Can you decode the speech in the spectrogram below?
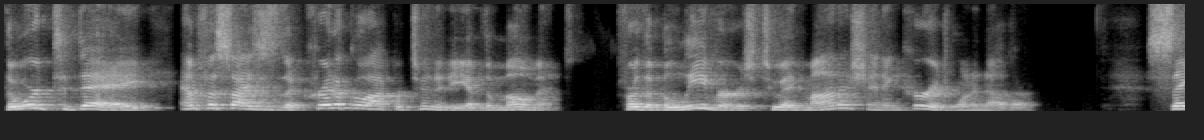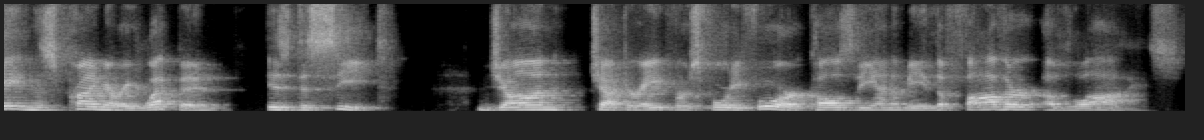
The word today emphasizes the critical opportunity of the moment for the believers to admonish and encourage one another. Satan's primary weapon is deceit. John chapter 8, verse 44 calls the enemy the father of lies.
